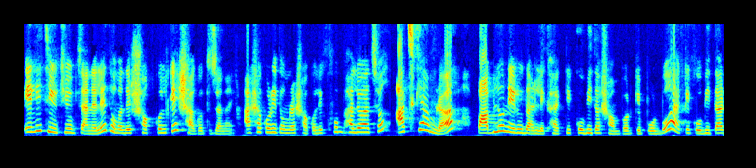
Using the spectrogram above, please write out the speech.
এলিট ইউটিউব চ্যানেলে তোমাদের সকলকে স্বাগত জানাই। আশা করি তোমরা সকলে খুব ভালো আছো। আজকে আমরা পাবলো নেরুদার লেখা একটি কবিতা সম্পর্কে পড়ব, একটি কবিতার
